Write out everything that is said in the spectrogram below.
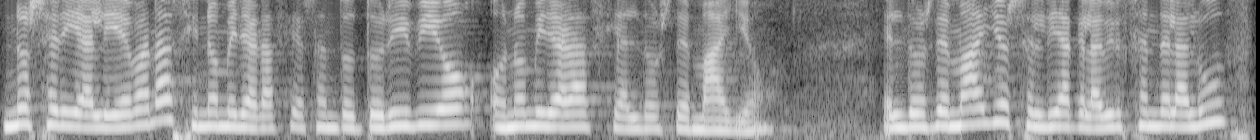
no sería Liébana si no mirar hacia Santo Toribio o no mirar hacia el 2 de mayo. El 2 de mayo es el día que la Virgen de la Luz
